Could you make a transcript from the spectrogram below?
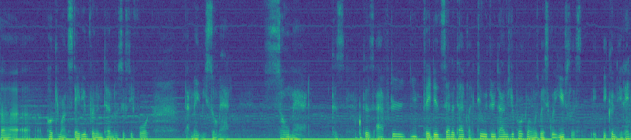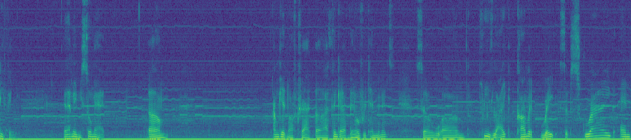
the Pokemon Stadium for the Nintendo 64. That made me so mad. So mad. Cause, cause after you, they did sand attack like two or three times, your Pokemon was basically useless. It, it couldn't hit anything. And that made me so mad um, I'm getting off track. Uh, I think I've been over 10 minutes. So, um, please like, comment, rate, subscribe, and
